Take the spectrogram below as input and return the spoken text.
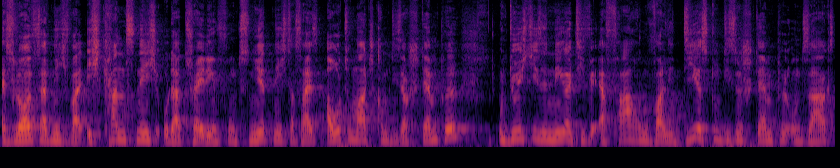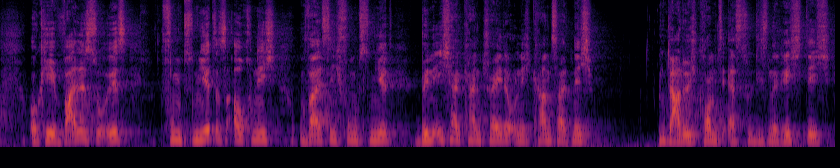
es läuft halt nicht, weil ich kann es nicht oder Trading funktioniert nicht. Das heißt, automatisch kommt dieser Stempel und durch diese negative Erfahrung validierst du diesen Stempel und sagst, okay, weil es so ist, funktioniert es auch nicht und weil es nicht funktioniert, bin ich halt kein Trader und ich kann es halt nicht. Und dadurch kommt es erst zu diesen richtig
